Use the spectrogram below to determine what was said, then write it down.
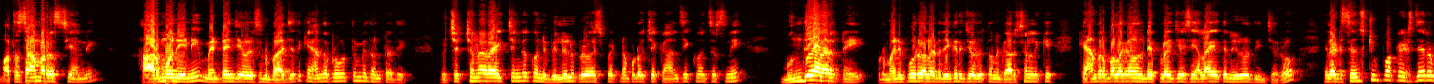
మత సామరస్యాన్ని హార్మోనీని మెయింటైన్ చేయవలసిన బాధ్యత కేంద్ర ప్రభుత్వం మీద ఉంటుంది. విచక్షణ రాహిత్యంగా కొన్ని బిల్లులు ప్రవేశపెట్టినప్పుడు వచ్చే కాన్సిక్వెన్సెస్ని ముందే అలర్ట్ అయ్యి ఇప్పుడు మణిపూర్ అలాంటి దగ్గర జరుగుతున్న ఘర్షణలకి కేంద్ర బలగాలను డిప్లాయ్ చేసి ఎలా అయితే నిరోధించారో ఇలాంటి సెన్సిటివ్ పాకెట్స్ దగ్గర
